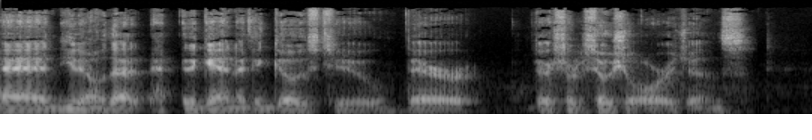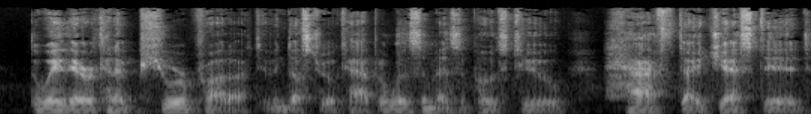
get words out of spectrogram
And you know that again, I think goes to their their sort of social origins, the way they're a kind of pure product of industrial capitalism, as opposed to half digested,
